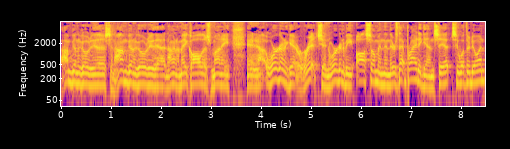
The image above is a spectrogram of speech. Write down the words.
I'm going to go do this and I'm going to go do that and I'm going to make all this money and uh, we're going to get rich and we're going to be awesome. And then there's that pride again. See it? See what they're doing?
